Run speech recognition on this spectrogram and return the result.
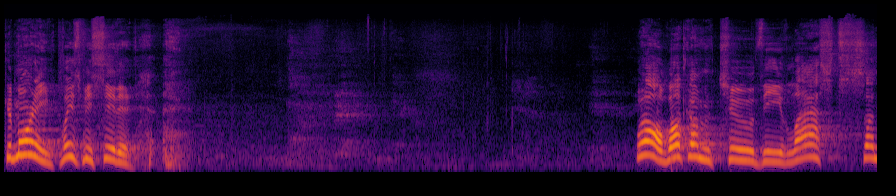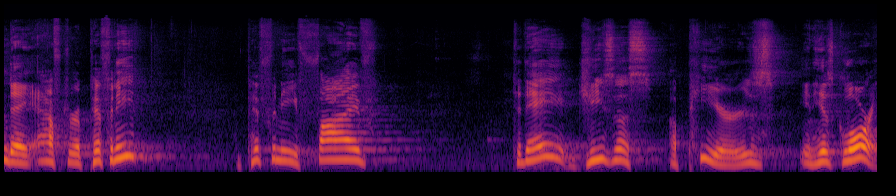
Good morning. Please be seated. Well, welcome to the last Sunday after Epiphany, Epiphany 5. Today, Jesus appears in his glory.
